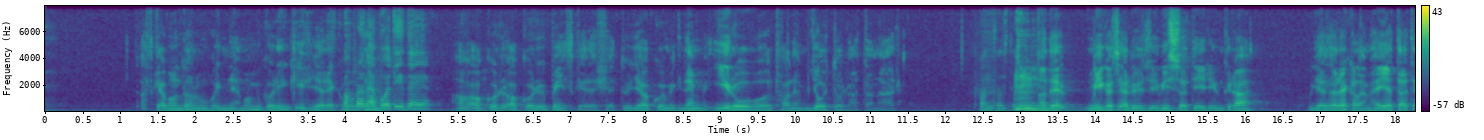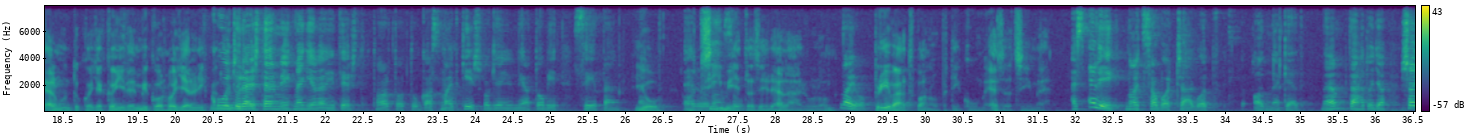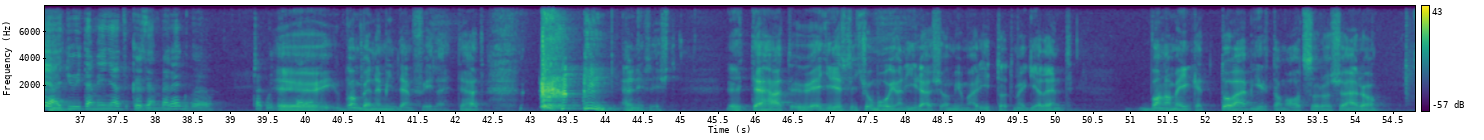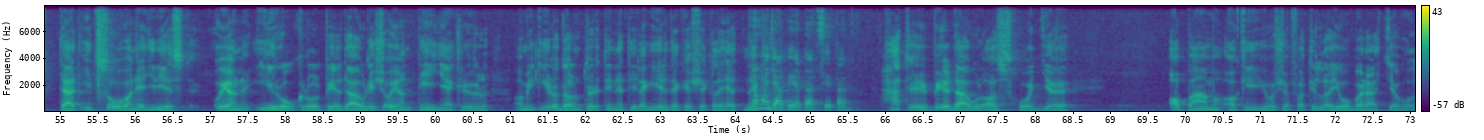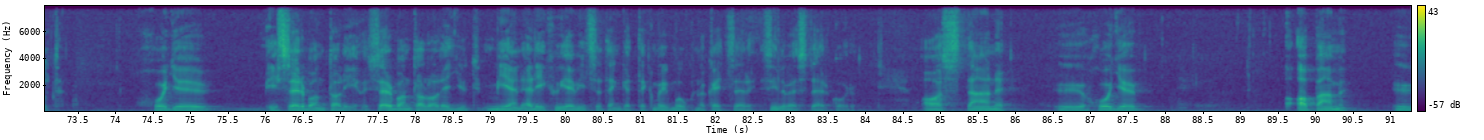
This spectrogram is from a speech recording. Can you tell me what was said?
azt kell mondanom, hogy nem. Amikor én kisgyerek Akkor voltam, nem volt ideje. A- akkor, akkor ő pénzt keresett. Ugye akkor még nem író volt, hanem gyógytornatanár. Fantasztikus. Na de még az előző visszatérjünk rá, ugye ez a reklám helye, tehát elmondtuk, hogy a könyve mikor, hogy jelenik meg. Kulturális termék megjelenítést tartottunk, azt majd ki is fogja írni a Tomi szépen. Jó, a címét azért elárulom. Na jó, Privát panoptikum, ez a címe. ez elég nagy szabadságot ad neked, nem? Tehát, hogy a saját gyűjteményed közemberekből? Csak úgy Ö, van benne mindenféle. Tehát, elnézést. Tehát ö, egyrészt egy csomó olyan írás, ami már itt-ott megjelent, van, amelyiket tovább írtam a hatszorosára, tehát itt szó van egyrészt olyan írókról például, és olyan tényekről, amik irodalomtörténetileg érdekesek lehetnek. Na mondjál példát szépen. Hát például az, hogy apám, aki József Attila jó barátja volt, hogy és Szerbantalé, hogy Szerbantalal együtt milyen elég hülye viccet engedtek meg maguknak egyszer szilveszterkor. Aztán, hogy apám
